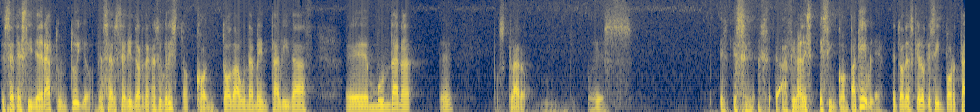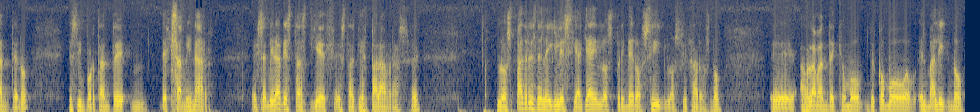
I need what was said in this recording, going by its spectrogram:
ese desideratum tuyo de ser seguidor de Jesucristo con toda una mentalidad eh, mundana, ¿eh? pues claro, pues al final es, incompatible. Entonces creo que es importante, ¿no? es importante mm, examinar, examinar estas diez, estas diez palabras. ¿eh? Los padres de la Iglesia, ya en los primeros siglos, fijaros, ¿no? Hablaban de cómo, de cómo el maligno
